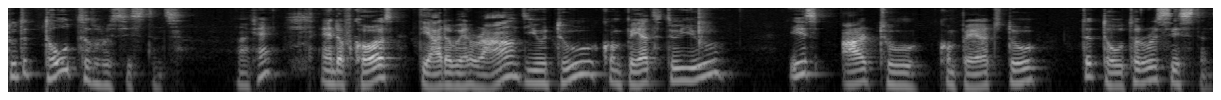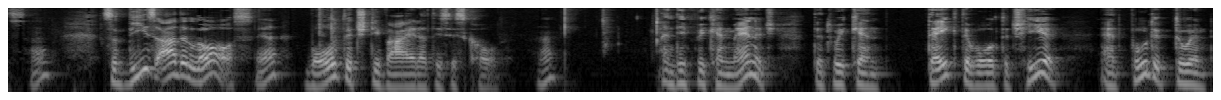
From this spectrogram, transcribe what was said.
to the total resistance. Okay? And of course, the other way around, U2 compared to U is R2 compared to the total resistance. So these are the laws. Yeah? Voltage divider, this is called. And if we can manage that we can take the voltage here and put it to an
